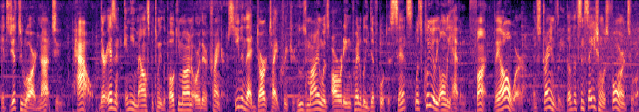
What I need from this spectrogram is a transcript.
It's just too hard not to. How? There isn't any mouse between the Pokemon or their trainers. Even that dark type creature, whose mind was already incredibly difficult to sense, was clearly only having fun. They all were, and strangely, though the sensation was foreign to him,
